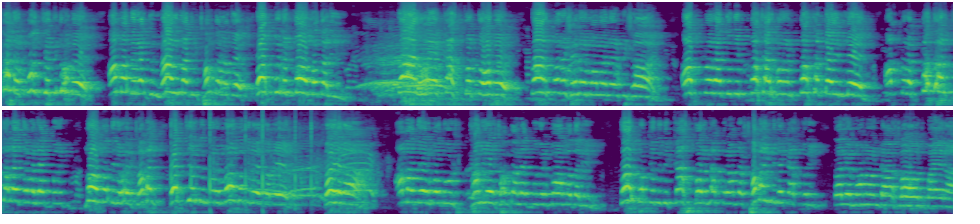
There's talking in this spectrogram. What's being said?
কানে পৌঁছে দিতে হবে। আমাদের একজন লাল মাটির সন্তান আছে মিনিট মোহাম্মদ আলী। তার হয়ে কাজ করতে হবে। তারপরে সেনের মনোনয়নের বিষয়। আপনারা যদি প্রচার করেন প্রচারটা নেন আপনারা প্রচার চালাই যাবেন এক মিনিট মোহাম্মদ আলী হয়ে সবাই একজন একজন করে মোহাম্মদ আলী হয়ে যাবেন ভাইয়েরা আমাদের মধুর স্থানীয় সন্তান এক মিনিট মোহাম্মদ তার পক্ষে যদি কাজ করেন আপনারা, আমরা সবাই মিলে কাজ করি, তাহলে মননটা সহজ ভাইয়েরা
